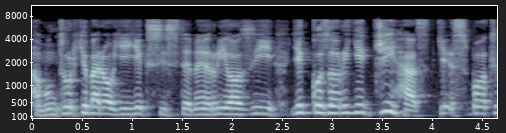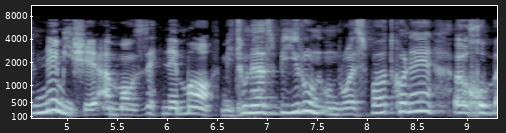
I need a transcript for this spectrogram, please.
همونطور که برای یک سیستم ریاضی یک گزاره جی هست که اثبات نمیشه اما ذهن ما می‌تونه از بیرون اون رو اثبات کنه خب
